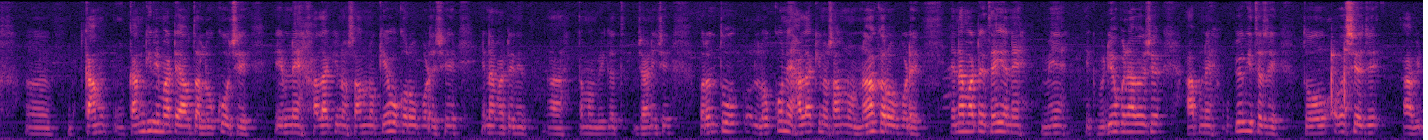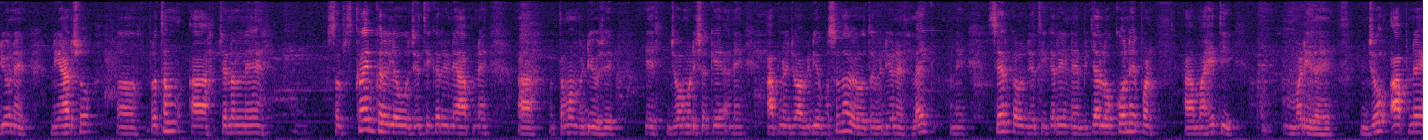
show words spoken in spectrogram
કામ, કામગીરી માટે આવતા લોકો છે, એમને હાલાકીનો સામનો કેવો કરવો પડે છે, એના માટેની આ તમામ વિગત જાણી છે. પરંતુ લોકોને હાલાકીનો સામનો ન કરવો પડે, એના માટે થઈ અને મેં એક વીડિયો બનાવ્યો છે, આપને ઉપયોગી થશે, તો અવશ્ય જે આ વિડીયોને નિહાળશો. પ્રથમ આ ચેનલને સબસ્ક્રાઈબ કરી લેવું, જેથી કરીને આપને આ તમામ વીડિયો છે એ જોવા મળી શકે અને આપને જો આ વીડિયો પસંદ આવ્યો હોય તો વિડીયોને લાઈક અને શેર કરો, જેથી કરીને બીજા લોકોને પણ આ માહિતી મળી રહે. જો આપને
